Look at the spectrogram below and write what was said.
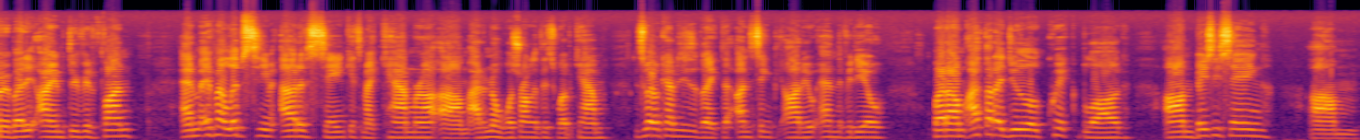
everybody, I am 3 Feet Fun, and if my lips seem out of sync, it's my camera. Um, I don't know what's wrong with this webcam. This webcam seems to like to unsync the audio and the video, but um, I thought I'd do a little quick blog, um, basically saying, um,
